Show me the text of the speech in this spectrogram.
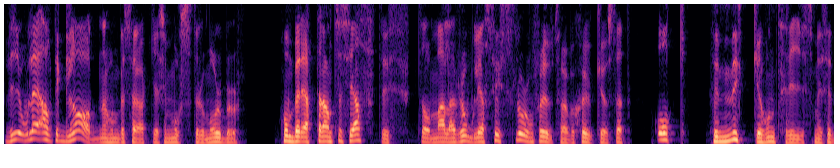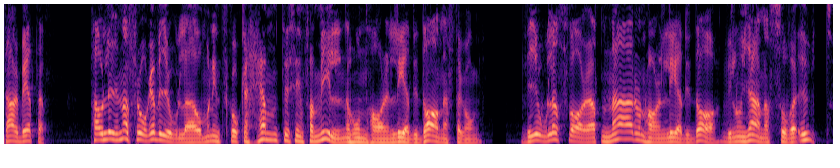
Viola är alltid glad när hon besöker sin moster och morbror. Hon berättar entusiastiskt om alla roliga sysslor hon får utföra på sjukhuset och hur mycket hon trivs med sitt arbete. Paulina frågar Viola om hon inte ska åka hem till sin familj när hon har en ledig dag nästa gång. Viola svarar att när hon har en ledig dag vill hon gärna sova ut.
